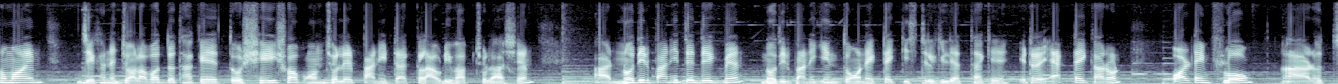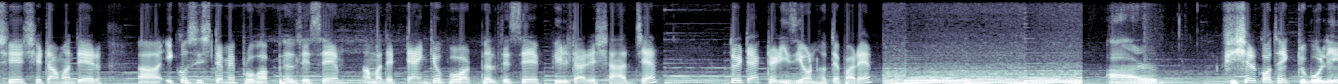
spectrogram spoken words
সময় যেখানে জলাবদ্ধ থাকে, তো সেই সব অঞ্চলের পানিটা ক্লাউডি ভাব চলে আসে। আর নদীর পানিতে দেখবেন, নদীর পানি কিন্তু অনেকটাই ক্রিস্টাল ক্লিয়ার থাকে। এটার একটাই কারণ অল টাইম ফ্লো আর হচ্ছে সেটা আমাদের ইকোসিস্টেমে প্রভাব ফেলতেছে, আমাদের ট্যাঙ্কেও প্রভাব ফেলতেছে ফিল্টারের সাহায্যে। তো এটা একটা রিজিয়ন হতে পারে। আর ফিশের কথা একটু বলি,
